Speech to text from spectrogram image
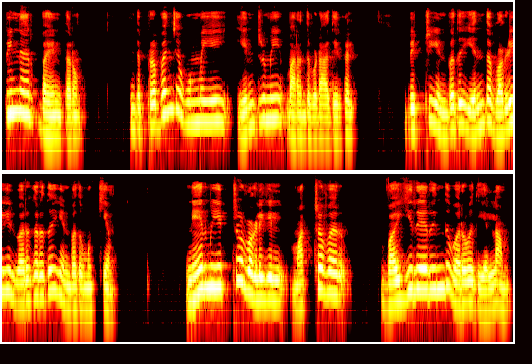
பின்னர் பயன் தரும். இந்த பிரபஞ்ச உண்மையை என்றுமே மறந்து விடாதீர்கள் வெற்றி என்பது எந்த வழியில் வருகிறது என்பது முக்கியம். நேர்மையற்ற வழியில் மற்றவர் வயிறெறிந்து வருவது எல்லாம்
